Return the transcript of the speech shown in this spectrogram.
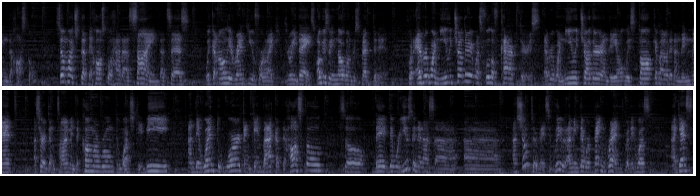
in the hostel. So much that the hostel had a sign that says we can only rent you for like three days. Obviously, no one respected it, but everyone knew each other. It was full of characters. Everyone knew each other, and they always talk about it. And they met a certain time in the common room to watch TV, and they went to work and came back at the hostel. So they, they were using it as a, a, a shelter, basically. I mean, they were paying rent, but it was, I guess,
